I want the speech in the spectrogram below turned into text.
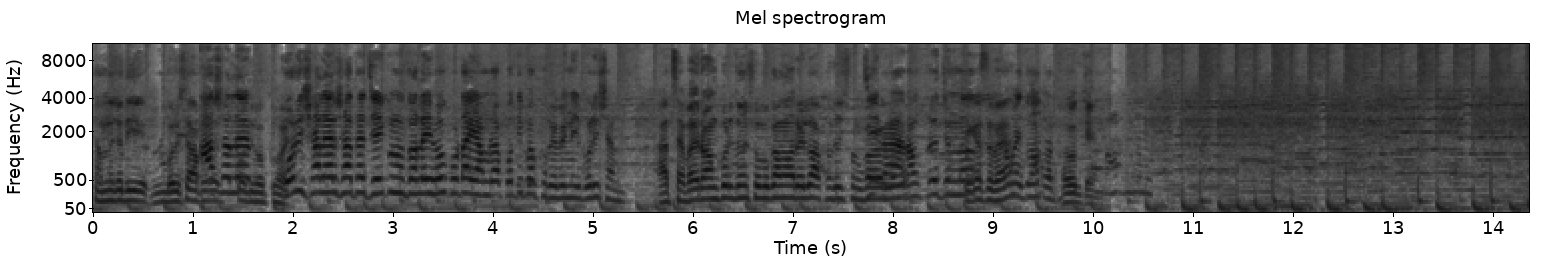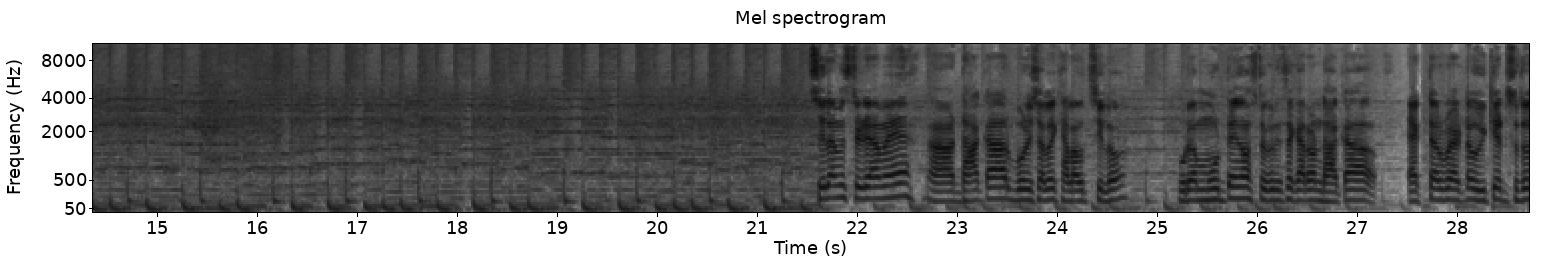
সামনে যদি বরিশাল আসলে বরিশালের সাথে যে কোনো দলেই হোক ওটাই আমরা প্রতিপক্ষ ভেবে নেই বরিশাল। আচ্ছা ভাই রংপুরের জন্য শুভকামনা রইল আপনাদের শুভকামনা রংপুরের জন্য ঠিক আছে ভাই। ওকে। ছিলাম স্টেডিয়ামে ঢাকা আর বরিশালের খেলা হচ্ছিল। পুরো মুডটাই নষ্ট করে দিয়েছে কারণ ঢাকা একটার পর একটা উইকেট শুধু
